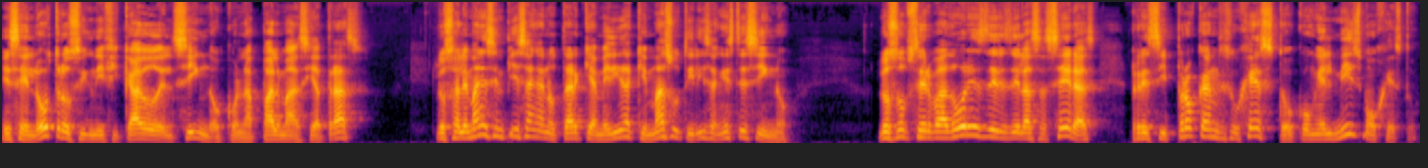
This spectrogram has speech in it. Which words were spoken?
es el otro significado del signo con la palma hacia atrás. Los alemanes empiezan a notar que a medida que más utilizan este signo, los observadores desde las aceras reciprocan su gesto con el mismo gesto,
